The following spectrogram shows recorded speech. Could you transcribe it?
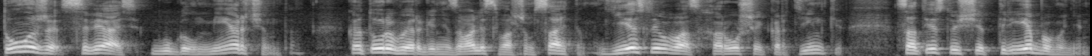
тоже связь Google Merchant, которую вы организовали с вашим сайтом. Если у вас хорошие картинки, соответствующие требованиям,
